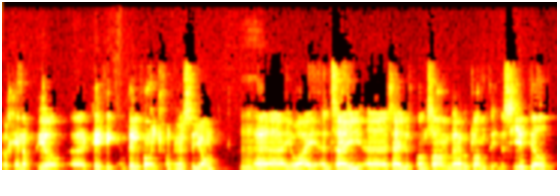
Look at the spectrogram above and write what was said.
begin april, kreeg ik een telefoontje van Ernst de Jong. Mm -hmm. het zei, zeiden van Sam, we hebben klanten in de sierteelt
